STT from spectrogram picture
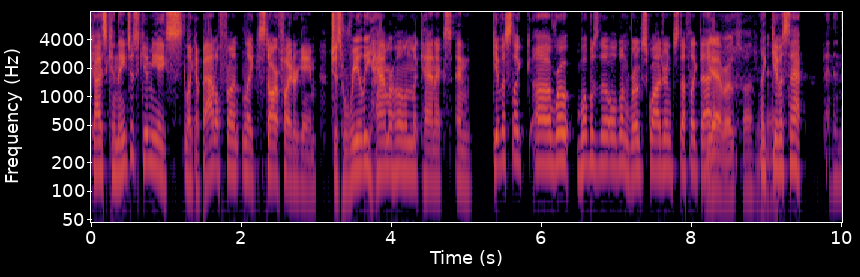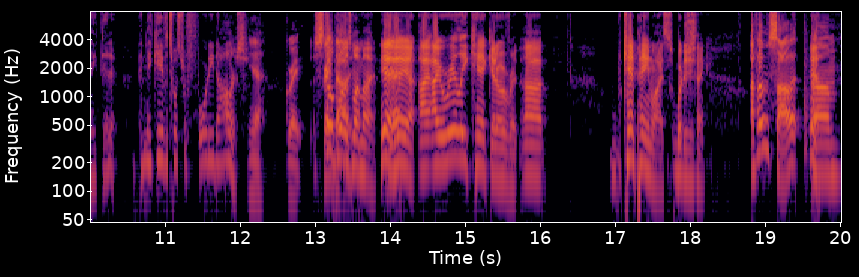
guys, can they just give me a like a Battlefront like Starfighter game? Just really hammer home the mechanics and give us like uh, Ro- what was the old one, Rogue Squadron, stuff like that. yeah, Rogue Squadron. like yeah. give us that, and then they did it, and they gave it to us for forty dollars. yeah, great. Still Great blows my mind. Yeah, yeah, yeah. I, I really can't get over it. Uh, campaign wise, what did you think? I thought it was solid. Yeah. Um,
